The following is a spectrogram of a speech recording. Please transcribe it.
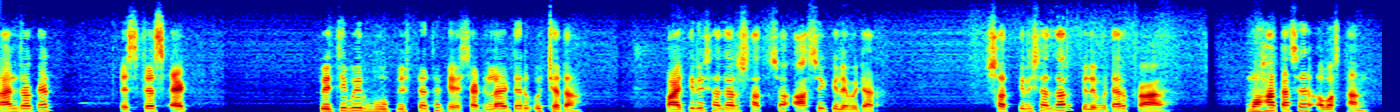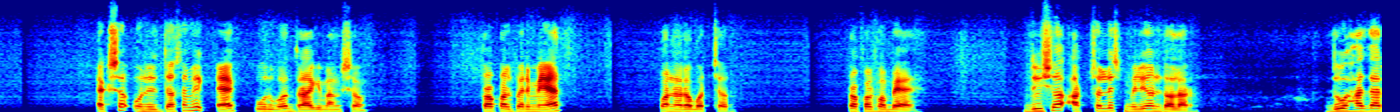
নাইন রকেট, স্পেস এক। পৃথিবীর ভূপৃষ্ঠ থেকে স্যাটেলাইটের উচ্চতা পঁয়ত্রিশ হাজার সাতশো আশি কিলোমিটার, ছত্রিশ হাজার কিলোমিটার প্রায় মহাকাশে অবস্থান, একশো উনিশ দশমিক এক পূর্ব দ্রাঘিমাংশ। প্রকল্পের মেয়াদ পনেরো বছর। প্রকল্প ব্যয়, দুইশো আটচল্লিশ মিলিয়ন ডলার। দু হাজার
